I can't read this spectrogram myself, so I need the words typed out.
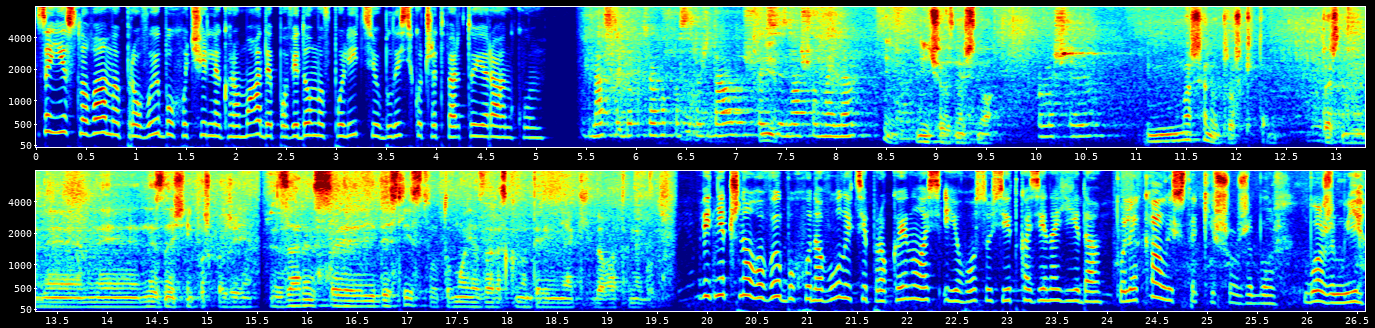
За її словами, про вибух очільник громади повідомив поліцію близько четвертої ранку. Внаслідок цього постраждало щось Ні. із вашого майна, Ні, нічого значного. а машина. Машина трошки там. Теж не, не, незначні пошкодження. Зараз е, йде слідство, тому я зараз коментарів ніяких давати не буду. Від нічного вибуху на вулиці прокинулась і його сусідка Зінаїда. Полякались такі, що вже боже, боже мій.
